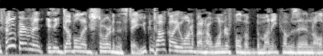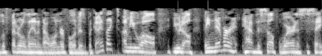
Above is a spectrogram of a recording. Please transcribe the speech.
the federal government is a double-edged sword in the state. You can talk all you want about how wonderful the, the money comes in, all the federal land, and how wonderful it is. But guys like Tom Udall, Udall, they never have the self-awareness to say,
